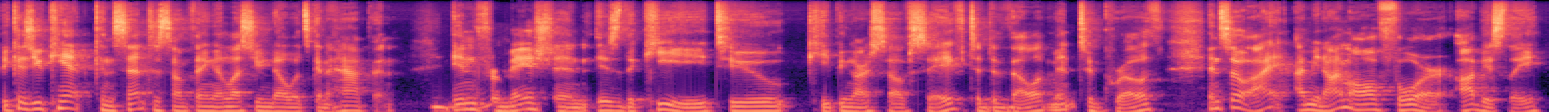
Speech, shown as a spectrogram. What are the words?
because you can't consent to something unless you know what's going to happen. Mm-hmm. Information is the key to keeping ourselves safe, to development, to growth. And so I I mean I'm all for obviously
